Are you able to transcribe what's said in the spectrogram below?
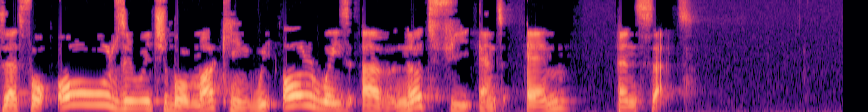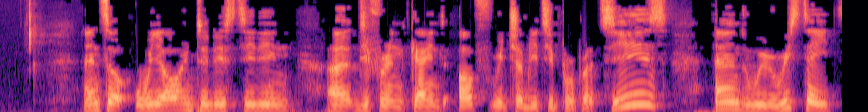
that for all the reachable marking we always have not phi and m and sat. And so we are interested in uh, different kinds of reachability properties, and we restate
